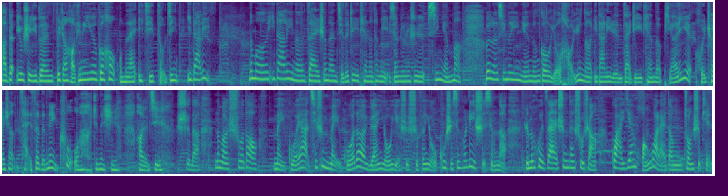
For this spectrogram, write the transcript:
好的，又是一段非常好听的音乐过后，我们来一起走进意大利。那么，意大利呢，在圣诞节的这一天呢，他们也象征着是新年嘛。为了新的一年能够有好运呢，意大利人在这一天的平安夜会穿上彩色的内裤，哇，真的是好有趣。是的，那么说到美国呀，其实美国的缘由也是十分有故事性和历史性的。人们会在圣诞树上挂腌黄瓜来当装饰品。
